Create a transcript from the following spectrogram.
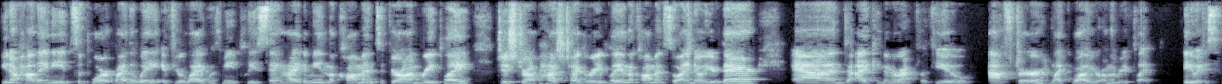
you know, how they need support. By the way, if you're live with me, please say hi to me in the comments. If you're on replay, just drop hashtag replay in the comments so I know you're there and I can interact with you after, like while you're on the replay. Anyways,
